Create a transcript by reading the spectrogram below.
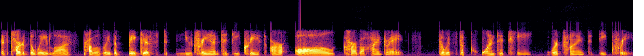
as part of the weight loss, probably the biggest nutrient to decrease are all carbohydrates. So it's the quantity we're trying to decrease,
